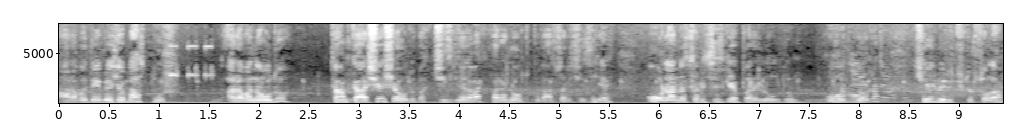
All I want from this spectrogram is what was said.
araba debriyaja bas dur. Araba ne oldu? Tam karşıya şey oldu bak çizgilere bak paralel olduk buradan sarı çizgiye. Oradan da sarı çizgiye paralel oldun. Oldu Evet, doğru. Çevir bir üç tur sola.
